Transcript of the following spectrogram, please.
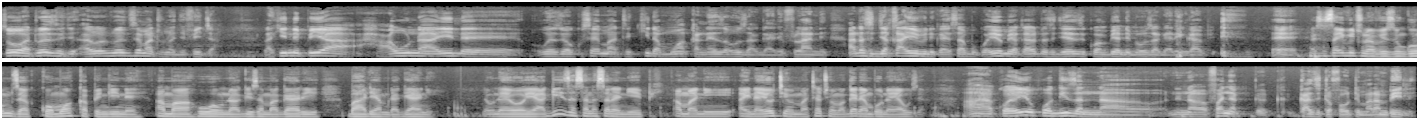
so hatuwezi hatuwezi sema tunajificha lakini pia hauna ile uwezo wa kusema ati kila mwaka naweza uza gari fulani. Hata sijakaa hivi nikahesabu kwa hiyo miaka yote sijawezi kuambia nimeuza gari ngapi. Eh. sasa hivi tunavyozungumza kwa mwaka pengine ama huwa unaagiza magari baada ya muda gani? Na unayoyaagiza sana sana ni yepi ama ni aina yote ya matatu ya magari ambayo unayauza? Ah, kwa hiyo kuagiza nina, ninafanya kazi tofauti mara mbili.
